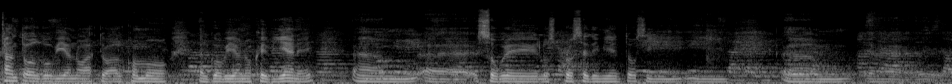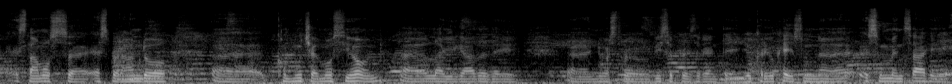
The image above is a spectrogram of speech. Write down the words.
tanto el gobierno actual como el gobierno que viene, um, eh, sobre los procedimientos y, um, eh, estamos esperando con mucha emoción la llegada de nuestro vicepresidente. Yo creo que es, una, es un mensaje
